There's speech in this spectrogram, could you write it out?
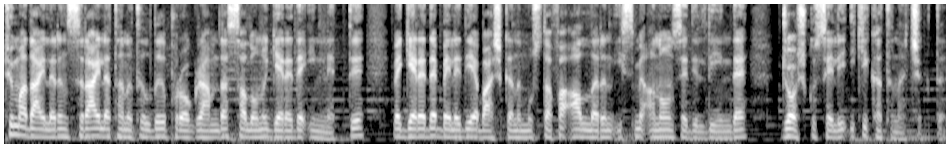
Tüm adayların sırayla tanıtıldığı programda salonu Gere'de inletti ve Gere'de Belediye Başkanı Mustafa Allar'ın ismi anons edildiğinde coşku seli iki katına çıktı.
